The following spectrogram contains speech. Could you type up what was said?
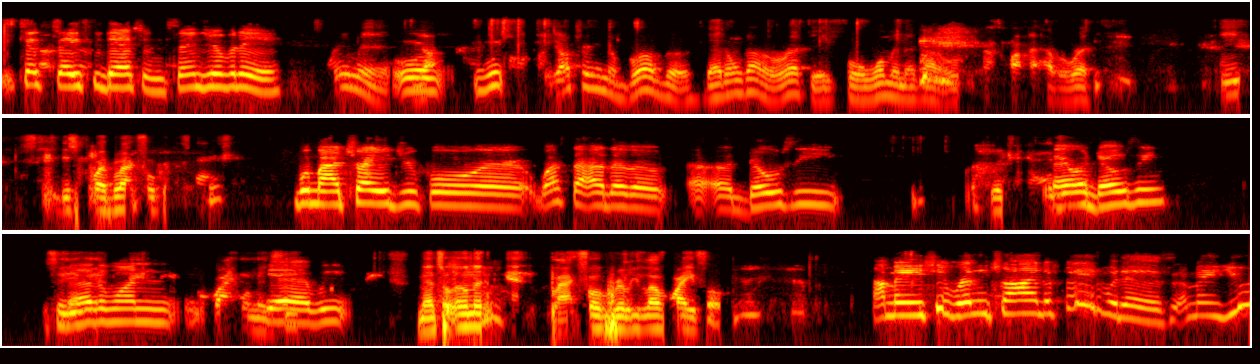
you take Stacy Dash and send you over there, Wait a minute. or Y'all, we, y'all training a brother that don't got a record for a woman that got a, that's about to have a record. See, see, this is why black folk are dysfunctional. we might trade you for what's the other uh, uh, Dozy Sarah Dozy. So The other one, white women. yeah, See, we. mental illness. Again, black folk really love white folk. I mean, she really trying to feed with us. I mean, you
